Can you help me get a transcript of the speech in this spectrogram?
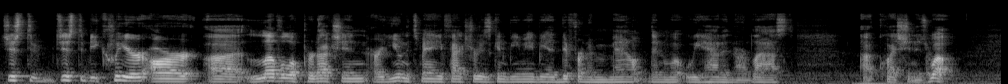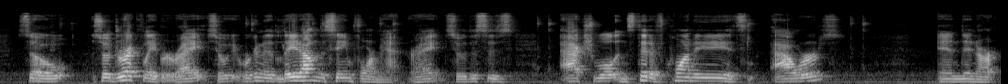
just to, just to be clear, our uh, level of production, our units manufactured is going to be maybe a different amount than what we had in our last uh, question as well. So, so direct labor, right? So we're going to lay it out in the same format, right? So this is actual, instead of quantity, it's hours. And then our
